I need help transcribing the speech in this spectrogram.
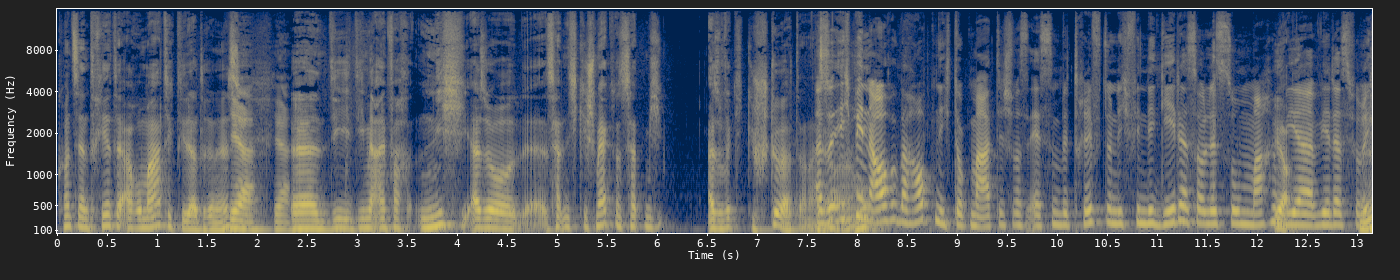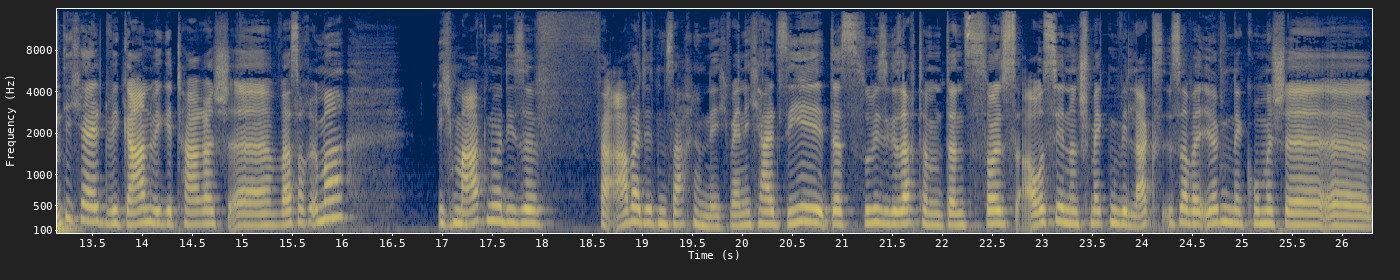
konzentrierte Aromatik, die da drin ist, Ja, ja. Äh, die, die mir einfach nicht, also es hat nicht geschmeckt und es hat mich also wirklich gestört. Dann Also ich bin auch überhaupt nicht dogmatisch, was Essen betrifft. Und ich finde, jeder soll es so machen, Ja. wie, er, wie er das für richtig hält. Vegan, vegetarisch, äh, was auch immer. Ich mag nur diese verarbeiteten Sachen nicht. Wenn ich halt sehe, dass, so wie Sie gesagt haben, dann soll es aussehen und schmecken wie Lachs, ist aber irgendeine komische äh,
